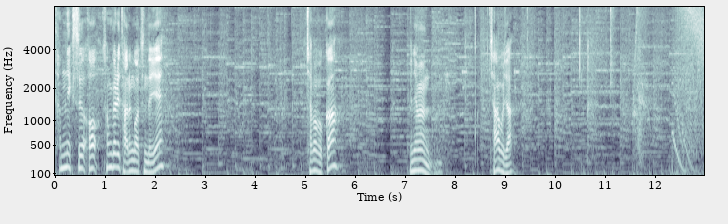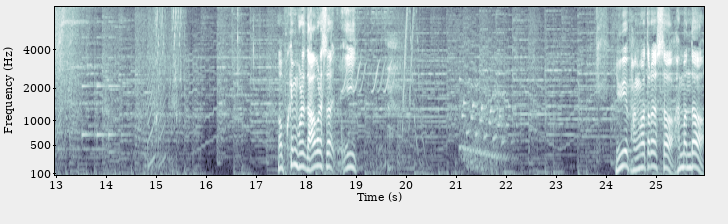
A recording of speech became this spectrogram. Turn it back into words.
탐닉스, 어, 성별이 다른 것 같은데, 얘? 잡아볼까? 왜냐면, 잡아보자. 어 포켓몬 벌써 나와버렸어. 이 유의 방어가 떨어졌어. 한 번 더.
